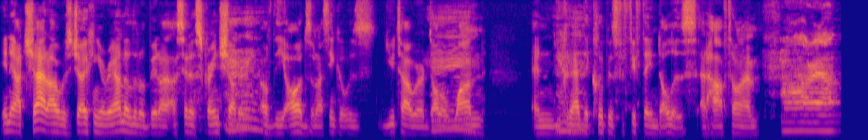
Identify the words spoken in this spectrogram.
in our chat, I was joking around a little bit. I, I sent a screenshot mm. of, of, the odds, and I think it was Utah were a dollar mm. one and you mm. could have had the Clippers for fifteen dollars at halftime. Far out.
